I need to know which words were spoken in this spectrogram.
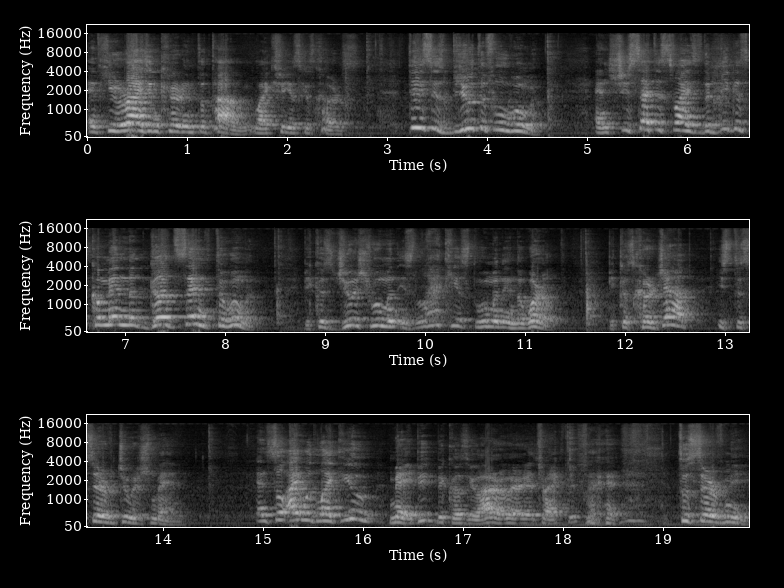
and he riding her into town like she is his horse. This is beautiful woman, and she satisfies the biggest commandment God sent to woman, because Jewish woman is luckiest woman in the world, because her job is to serve Jewish men. And so I would like you, maybe, because you are very attractive, to serve me.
